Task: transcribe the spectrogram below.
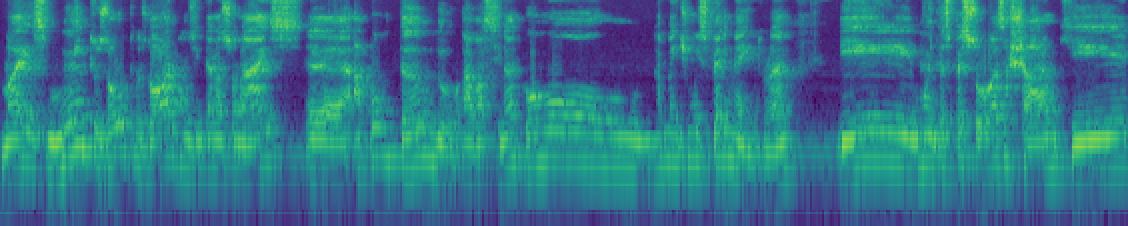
mas muitos outros órgãos internacionais é, apontando a vacina como realmente um experimento, né? E muitas pessoas acharam que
